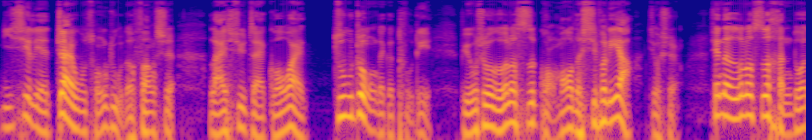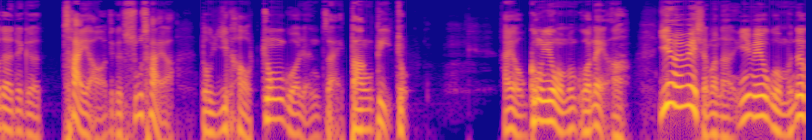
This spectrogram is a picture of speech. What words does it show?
一系列债务重组的方式来去在国外租种那个土地。比如说，俄罗斯广袤的西伯利亚，就是现在俄罗斯很多的这个菜肴、这个蔬菜啊，都依靠中国人在当地种，还有供应我们国内啊。因为为什么呢？因为我们的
